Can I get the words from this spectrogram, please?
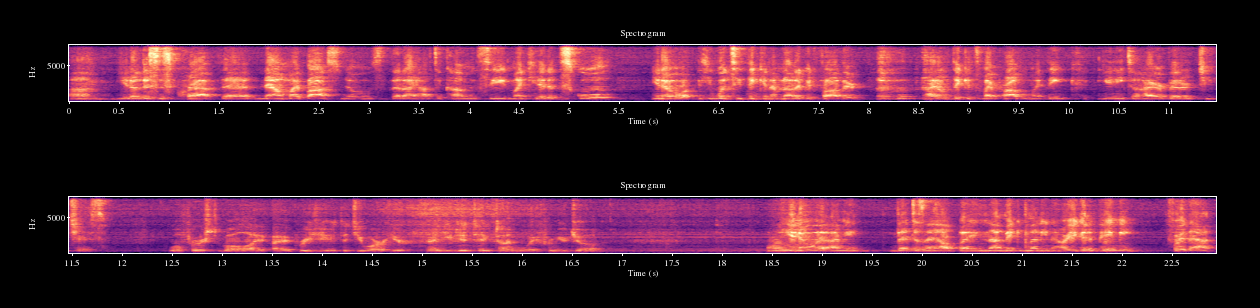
Um, you know, this is crap that now my boss knows that I have to come and see my kid at school. You know, he, what's he thinking? I'm not a good father? I don't think it's my problem. I think you need to hire better teachers. Well, first of all, I, I appreciate that you are here, and you did take time away from your job. Well, you know what, I mean, that doesn't help by not making money now. Are you gonna pay me for that?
